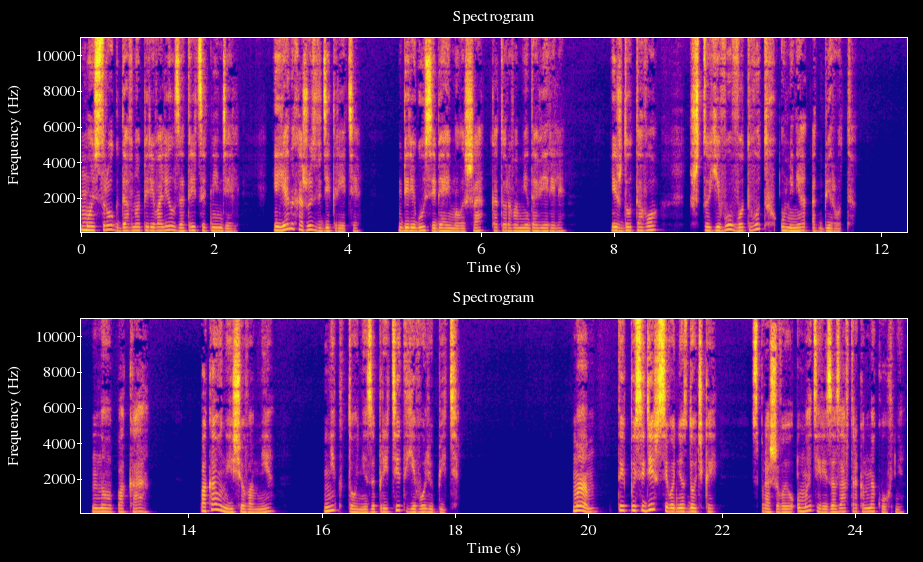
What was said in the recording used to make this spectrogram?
Мой срок давно перевалил за 30 недель, и я нахожусь в декрете. Берегу себя и малыша, которого мне доверили, и жду того, что его вот-вот у меня отберут. Но пока, пока он еще во мне, никто не запретит его любить. «Мам, ты посидишь сегодня с дочкой?» спрашиваю у матери за завтраком на кухне.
